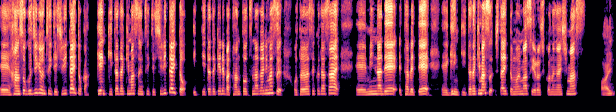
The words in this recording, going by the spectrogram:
えー、反則事業について知りたいとか、元気いただきますについて知りたいと言っていただければ担当つながります。お問い合わせください。えー、みんなで食べて、えー、元気いただきます。したいと思います。よろしくお願いします。はい。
